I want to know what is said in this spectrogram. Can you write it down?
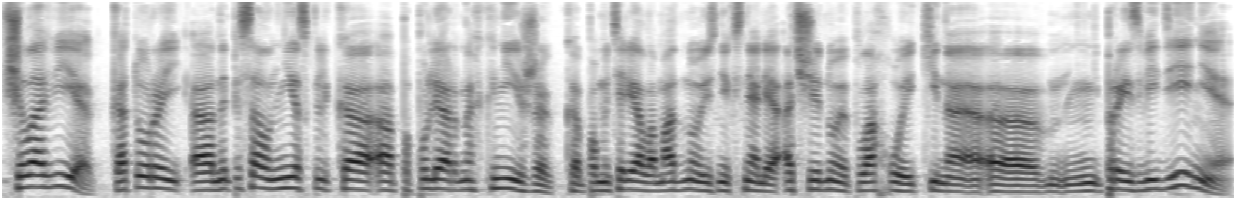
человек, который а, написал несколько а, популярных книжек, по материалам одной из них сняли очередное плохое кинопроизведение, а,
